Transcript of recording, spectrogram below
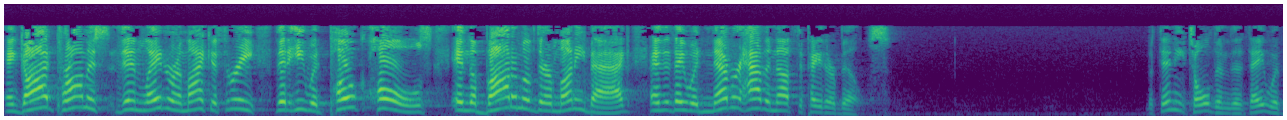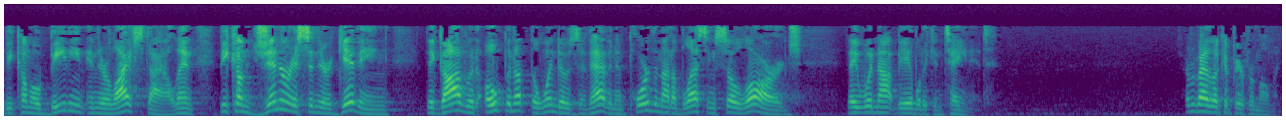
And God promised them later in Micah 3 that He would poke holes in the bottom of their money bag and that they would never have enough to pay their bills. But then He told them that they would become obedient in their lifestyle and become generous in their giving, that God would open up the windows of heaven and pour them out a blessing so large they would not be able to contain it. Everybody, look up here for a moment.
